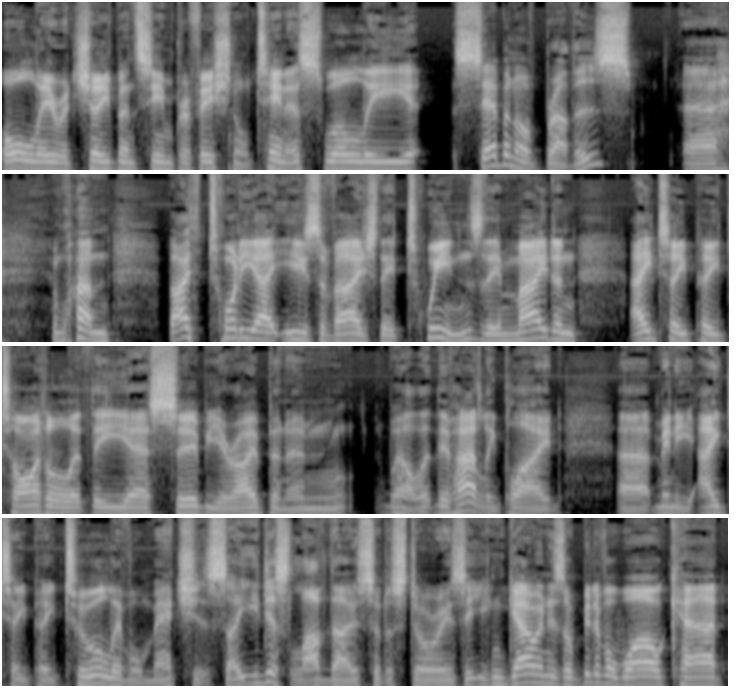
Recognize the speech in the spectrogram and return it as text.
all their achievements in professional tennis. Well, the Sabanov brothers uh, won both 28 years of age. They're twins. Their maiden ATP title at the uh, Serbia Open, and well, they've hardly played. Uh, many ATP tour level matches. So you just love those sort of stories that you can go in as a bit of a wild card,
